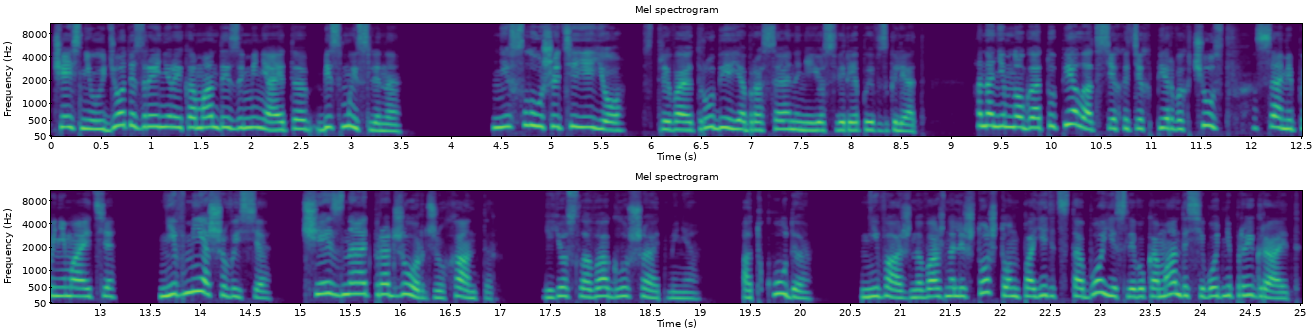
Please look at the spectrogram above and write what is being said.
Чейз не уйдет из Рейнера и команды из-за меня. Это бессмысленно». «Не слушайте ее!» — встревает Руби, и я бросаю на нее свирепый взгляд. Она немного отупела от всех этих первых чувств, сами понимаете. Не вмешивайся. Чейз знает про Джорджу, Хантер. Ее слова оглушают меня. Откуда? Неважно, важно лишь то, что он поедет с тобой, если его команда сегодня проиграет.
